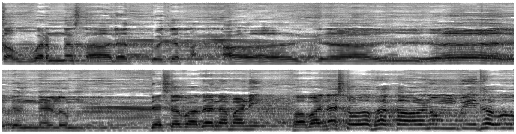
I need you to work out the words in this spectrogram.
സൗവർണ പതാകങ്ങളും ദശവദനമണി ഭവനശോഭ കാണും വിധവു.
